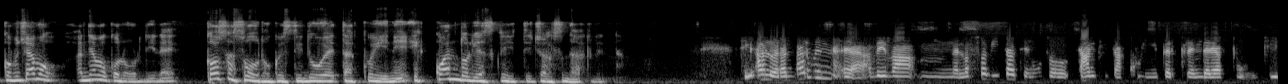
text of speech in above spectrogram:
cominciamo, andiamo con ordine. Cosa sono questi due taccuini e quando li ha scritti Charles Darwin? Sì, allora Darwin eh, aveva mh, nella sua vita tenuto tanti taccuini per prendere appunti,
